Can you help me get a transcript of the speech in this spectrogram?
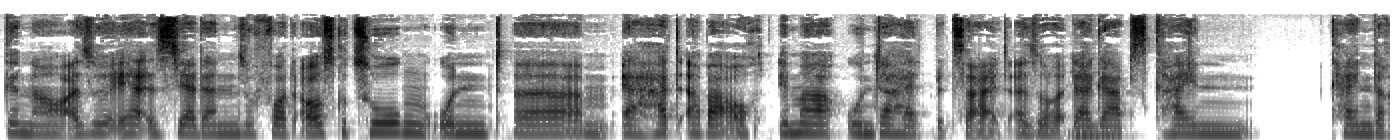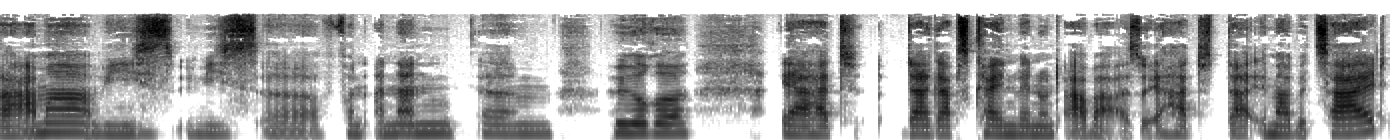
Genau, also er ist ja dann sofort ausgezogen und ähm, er hat aber auch immer Unterhalt bezahlt. Also da mhm. gab es kein kein Drama, wie ich wie ich äh, von anderen ähm, höre. Er hat, da gab es kein Wenn und Aber. Also er hat da immer bezahlt.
